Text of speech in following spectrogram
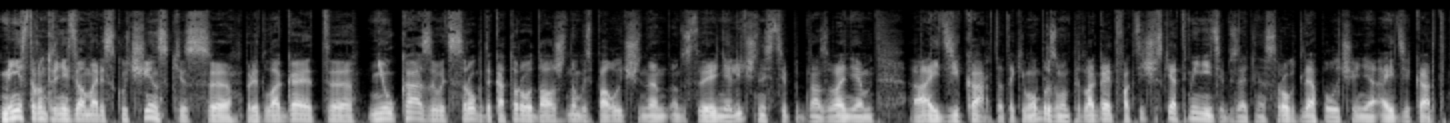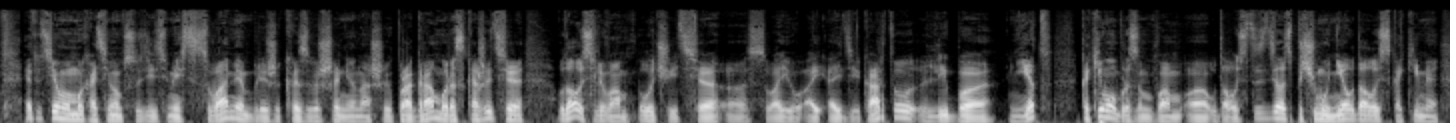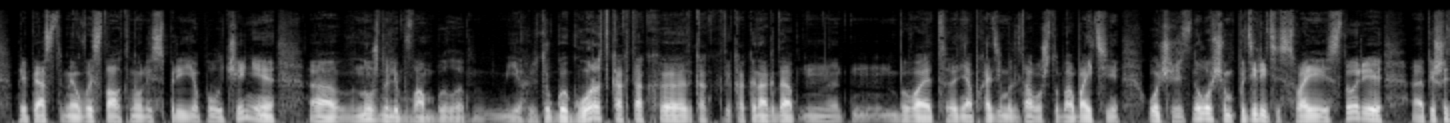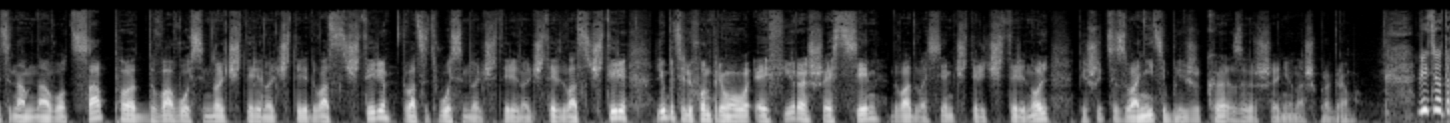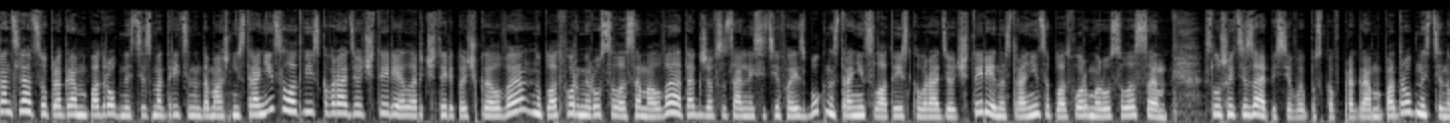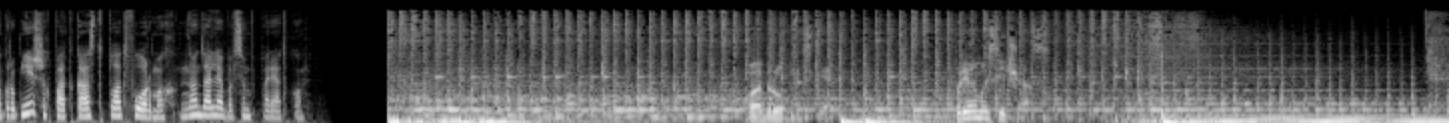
Министр внутренних дел Марис Кучинскис э, предлагает э, не указывать срок, до которого должно быть получено удостоверение личности под названием ID-карта. Таким образом, он предлагает фактически отменить обязательный срок для получения ID-карт. Эту тему мы хотим обсудить вместе с вами ближе к завершению нашей программы. Расскажите, удалось ли вам получить э, свою ID-карту, либо нет. Каким образом вам э, удалось это сделать? Почему не удалось? С какими препятствиями вы столкнулись при ее получении? Э, нужно ли вам было ехать в другой город, как так, э, как, как иногда бывает необходимо для того, чтобы обойти очередь? Ну, в общем, поделитесь своей историей. Э, пишите нам на WhatsApp 28040424, 28040424, либо телефон прямого эфира 67227 Пишите пишите, звоните ближе к завершению нашей программы. Видеотрансляцию программы «Подробности» смотрите на домашней странице Латвийского радио 4 lr4.lv, на платформе rus.lsm.lv, а также в социальной сети Facebook, на странице Латвийского радио 4 и на странице платформы Rus.LSM. Слушайте записи выпусков программы «Подробности» на крупнейших подкаст-платформах. Но далее обо всем по порядку. Подробности прямо сейчас –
